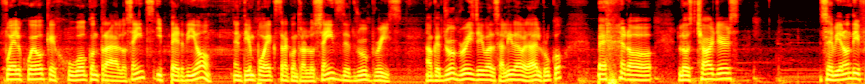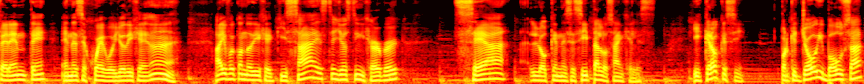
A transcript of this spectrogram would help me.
fue el juego que jugó contra los Saints y perdió en tiempo extra contra los Saints de Drew Brees. Aunque Drew Brees ya iba de salida, ¿verdad? El ruco. Pero los Chargers se vieron diferente en ese juego. Y yo dije, ah". ahí fue cuando dije, quizá este Justin Herbert sea lo que necesita Los Ángeles. Y creo que sí. Porque Joey Bosa,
